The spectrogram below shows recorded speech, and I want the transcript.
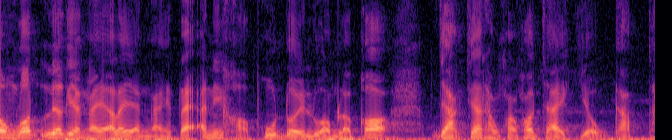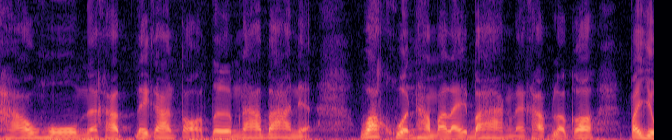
ลงรถเลือกยังไงอะไรยังไง แต่อันนี้ขอพูดโดยรวมแล้วก็อยากจะทำความเข้าใจเกี่ยวกับทาวน์โฮมนะครับในการต่อเติมหน้าบ้านเนี่ยว่าควรทำอะไรบ้างนะครับ แล้วก็ประโย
